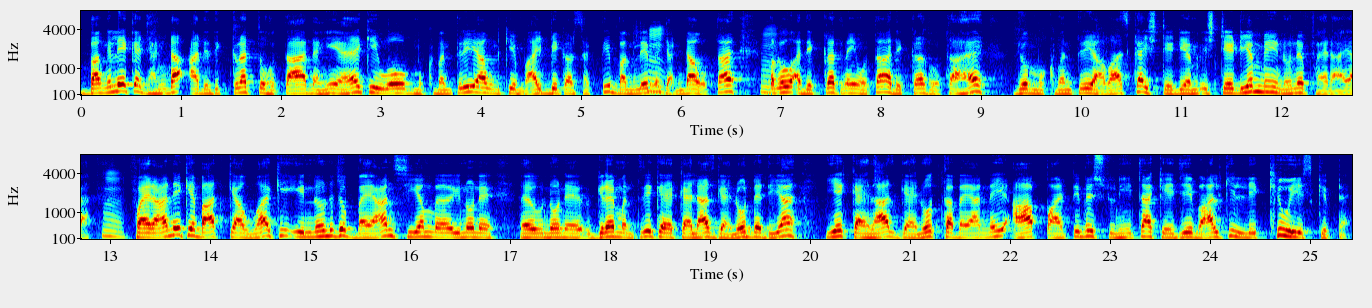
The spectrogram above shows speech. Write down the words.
बंगले का झंडा अधिकृत होता नहीं है कि वो मुख्यमंत्री या उनकी वाइफ भी कर सकती बंगले में हम्म। झंडा होता है हम्म। मगर वो अधिकृत नहीं होता अधिकृत होता है जो मुख्यमंत्री आवास का स्टेडियम स्टेडियम में इन्होंने फहराया हम्म। फहराने के बाद क्या हुआ कि इन्होंने जो बयान सीएम इन्होंने उन्होंने गृह मंत्री कैलाश गहलोत ने दिया ये कैलाश गहलोत का बयान नहीं आप पार्टी में सुनीता केजरीवाल की लिखी हुई स्क्रिप्ट है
